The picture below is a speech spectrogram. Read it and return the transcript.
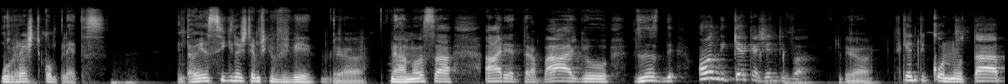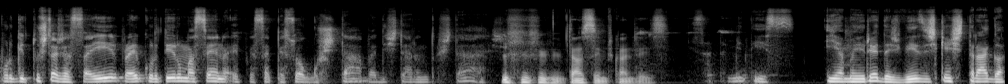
O resto completa-se. Então é assim que nós temos que viver. Yeah. Na nossa área de trabalho, de- de- onde quer que a gente vá. Yeah. Quer te conotar porque tu estás a sair para ir curtir uma cena. É porque essa pessoa gostava de estar onde tu estás. Tão simples quanto isso. Exatamente isso. E a maioria das vezes quem estraga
